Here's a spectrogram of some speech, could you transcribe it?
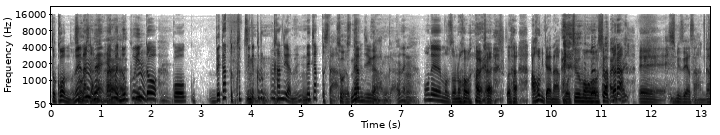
とこんのね、うん。なんかね。やっぱりぬくいとこうベタっとくっついてくる感じがねちゃっとした感じがあるからね。ほんでもうそのなんかそのアホみたいなこう注文をしよったら えー清水屋さんが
